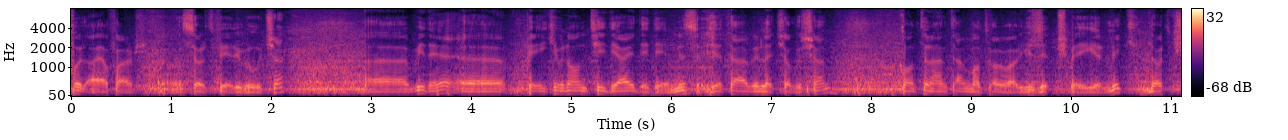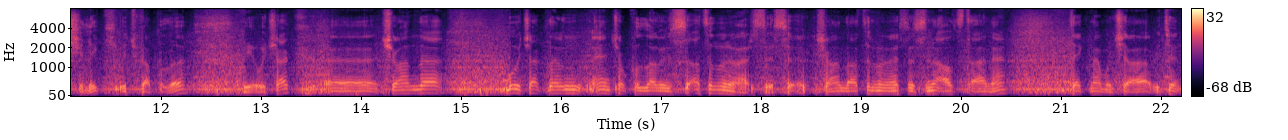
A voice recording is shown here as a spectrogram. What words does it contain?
full IFR e, sertifiyeli bir uçak. E, Bir de e, P2010 TDI dediğimiz Jet A1 ile çalışan Continental motor var 170 beygirlik 4 kişilik 3 kapılı bir uçak. E, Şu anda bu uçakların en çok kullanıcısı Atıl Üniversitesi. Şu anda Atıl Üniversitesi'nde 6 tane Teknam uçağı, bütün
